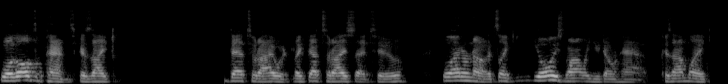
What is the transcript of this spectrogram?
Well, it all depends because like that's what I would like. That's what I said too. Well, I don't know. It's like you always want what you don't have. Because I'm like,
